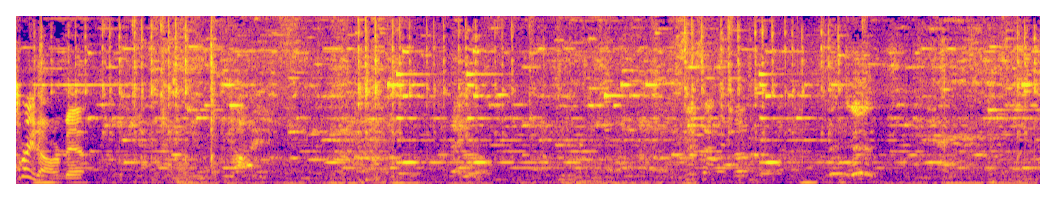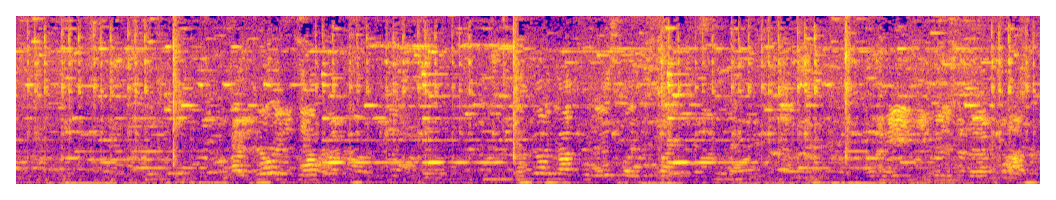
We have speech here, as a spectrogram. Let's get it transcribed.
Three dollar bet. I feel like now. I feel like after this, like, it's like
